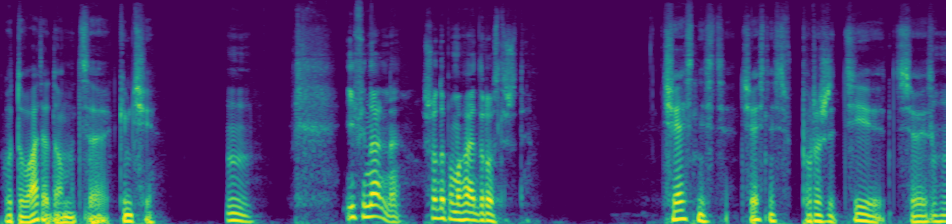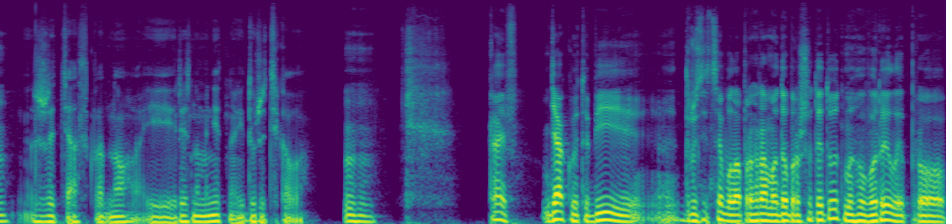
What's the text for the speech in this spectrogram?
готувати вдома. Це кімчі. Mm. І фінальне, що допомагає дорослішати? чесність, чесність в прожитті цього uh життя складного і різноманітного, і дуже цікаво. uh Кайф. Дякую тобі, друзі. Це була програма Добре, що ти тут. Ми говорили про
